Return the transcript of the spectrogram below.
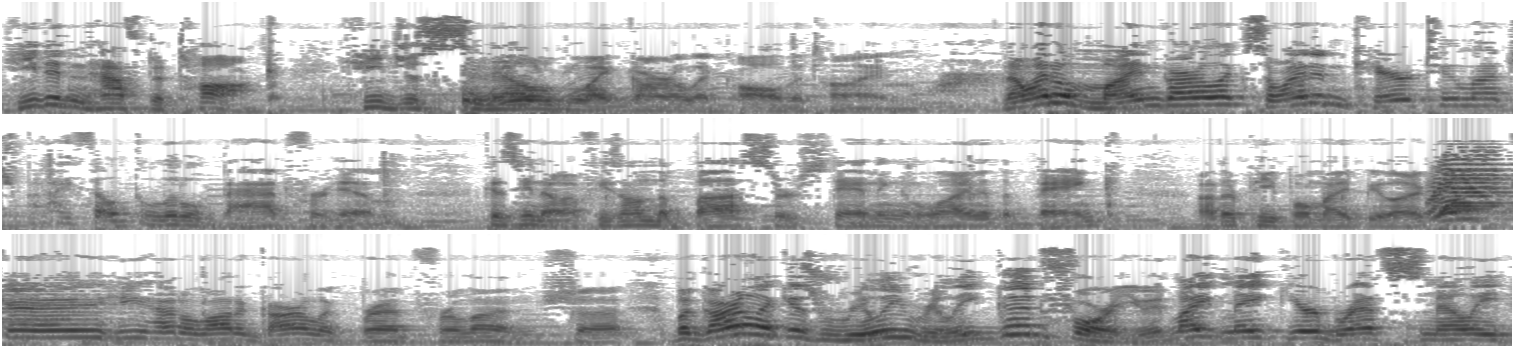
he didn't have to talk. He just smelled like garlic all the time. Now, I don't mind garlic, so I didn't care too much, but I felt a little bad for him. Because, you know, if he's on the bus or standing in line at the bank, other people might be like, okay, he had a lot of garlic bread for lunch. Uh, but garlic is really, really good for you. It might make your breath smelly.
